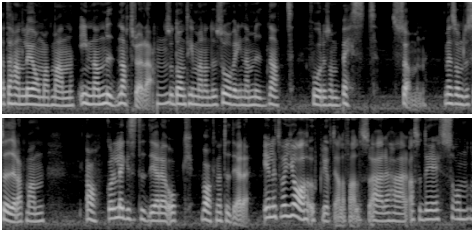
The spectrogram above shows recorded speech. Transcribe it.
att det handlar ju om att man innan midnatt tror jag det. Mm. Så de timmarna du sover innan midnatt får du som bäst sömn. Men som du säger att man ja, går och lägger sig tidigare och vaknar tidigare. Enligt vad jag har upplevt i alla fall så är det här, alltså det är sån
